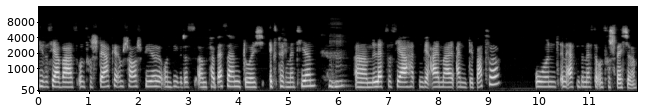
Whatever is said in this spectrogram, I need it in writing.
Dieses Jahr war es unsere Stärke im Schauspiel und wie wir das ähm, verbessern durch Experimentieren. Mhm. Ähm, letztes Jahr hatten wir einmal eine Debatte und im ersten Semester unsere Schwäche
